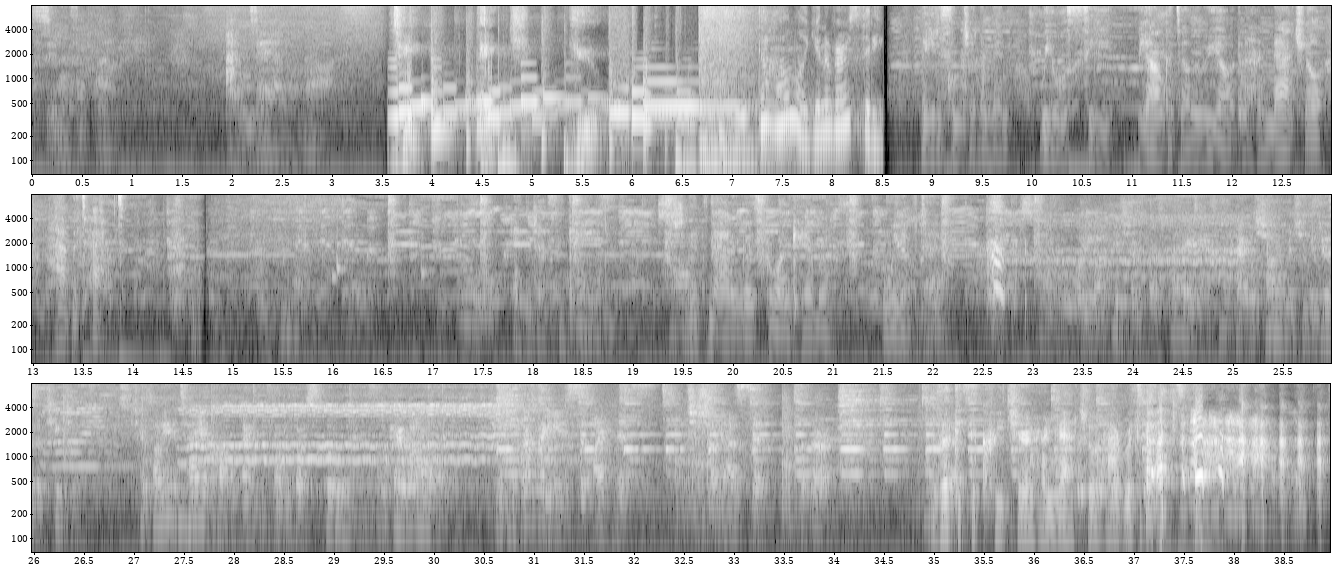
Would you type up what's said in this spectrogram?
students of life. I'm Diana Ross. T H U. The Homo University. Ladies and gentlemen, we will see Bianca Del Rio in her natural habitat. And just in case she gets mad and goes go on camera, we have to. What do you want to teach her first grade? Okay, well, show me what you would do as a teacher. She goes, I need to tell you a couple things before we go to school. Okay, what first of all, you need to sit like this. She showed me how to sit with her. Look at the creature in her natural habitat.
